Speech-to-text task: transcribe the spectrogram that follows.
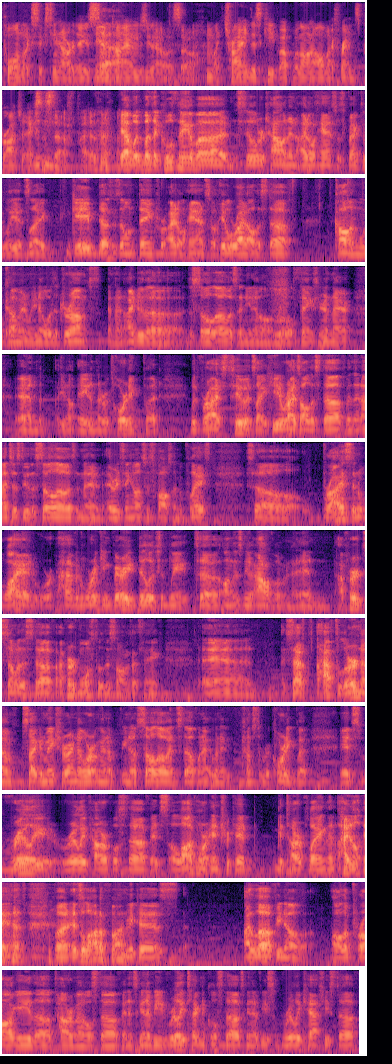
pulling like 16 hour days Yeah. sometimes, you know. So I'm like trying to just keep up with on all my friends' projects and mm-hmm. stuff, but Yeah, but but the cool thing about Silver Talon and Idle Hands, respectively, it's like Gabe does his own thing for Idle Hands, so he'll write all the stuff. Colin will come in, we know, with the drums, and then I do the the solos and you know little things here and there, and you know aid in the recording. But with Bryce too, it's like he writes all the stuff, and then I just do the solos, and then everything else just falls into place. So Bryce and Wyatt have been working very diligently to on this new album, and, and I've heard some of the stuff. I've heard most of the songs, I think, and I just have I have to learn them so I can make sure I know where I'm gonna you know solo and stuff when I when it comes to recording. But it's really really powerful stuff. It's a lot more intricate guitar playing than Idle Hands, but it's a lot of fun because I love, you know, all the proggy, the power metal stuff, and it's going to be really technical stuff. It's going to be some really catchy stuff,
